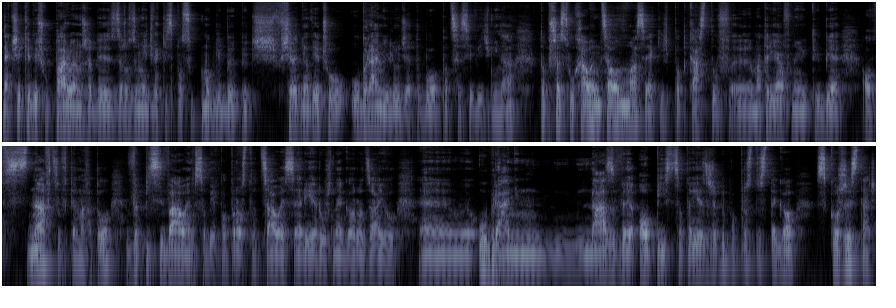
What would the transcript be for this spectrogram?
jak się kiedyś uparłem, żeby zrozumieć, w jaki sposób mogliby być w średniowieczu ubrani ludzie, to było pod sesję Wiedźmina, to przesłuchałem całą masę jakichś podcastów, y, materiałów na YouTubie od znawców tematu, wypisywałem sobie po prostu całe serie różnego rodzaju e, ubrań, nazwy, opis, co to jest, żeby po prostu z tego skorzystać.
